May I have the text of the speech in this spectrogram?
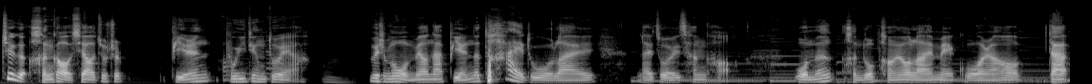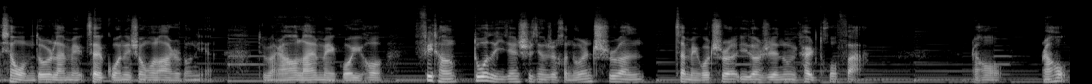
这个很搞笑，就是。别人不一定对啊，为什么我们要拿别人的态度来来作为参考？我们很多朋友来美国，然后大家像我们都是来美，在国内生活了二十多年，对吧？然后来美国以后，非常多的一件事情是，很多人吃完在美国吃了一段时间东西开始脱发，然后，然后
